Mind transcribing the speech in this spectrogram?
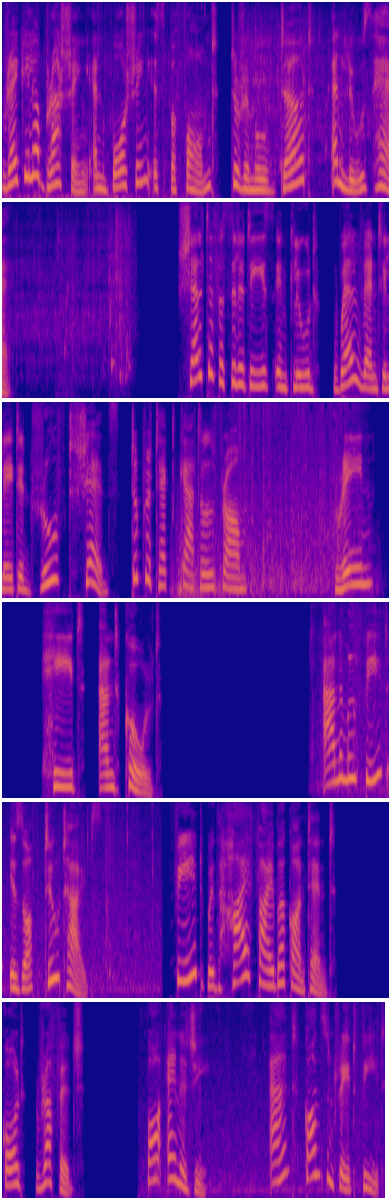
Regular brushing and washing is performed to remove dirt and loose hair. Shelter facilities include well-ventilated roofed sheds to protect cattle from rain, heat and cold. Animal feed is of two types. Feed with high fiber content, called roughage, for energy, and concentrate feed,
